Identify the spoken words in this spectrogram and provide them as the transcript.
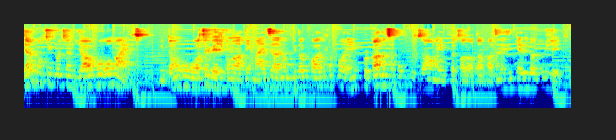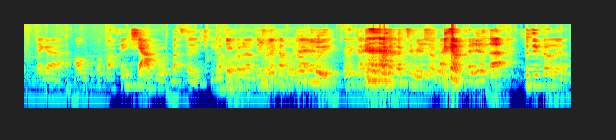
0,5% de álcool ou mais. Então, a cerveja, como ela tem mais, ela é uma bebida alcoólica, porém, por causa dessa confusão aí que o pessoal tá fazendo, eles entendem de outro jeito. Pega álcool, coloca bastante água. Bastante. Não tem problema, não tem problema, acabou, já Não dilui. Não você pode andar com cerveja na rua. Pode andar, não tem problema.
